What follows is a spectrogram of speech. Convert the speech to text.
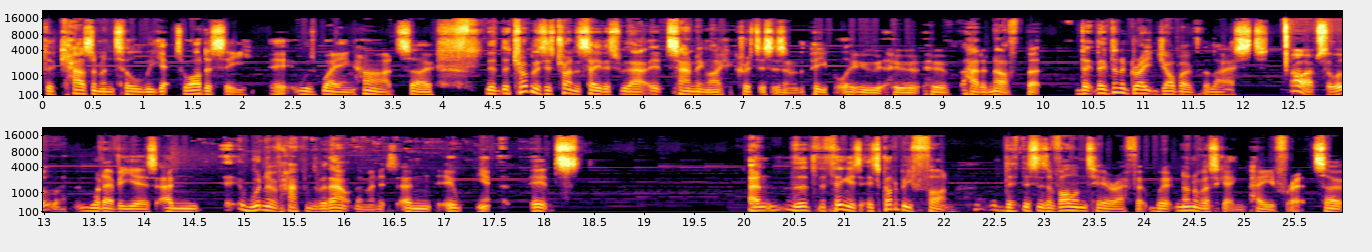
the chasm until we get to odyssey it was weighing hard. So the, the trouble is is trying to say this without it sounding like a criticism of the people who who who have had enough but they, they've done a great job over the last oh absolutely. whatever years and it wouldn't have happened without them and it's and it you know, it's and the, the thing is, it's got to be fun. This is a volunteer effort. We're, none of us are getting paid for it. So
